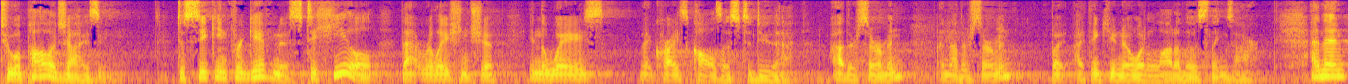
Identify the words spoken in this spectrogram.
to apologizing, to seeking forgiveness, to heal that relationship in the ways that Christ calls us to do that. Other sermon, another sermon, but I think you know what a lot of those things are. And then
